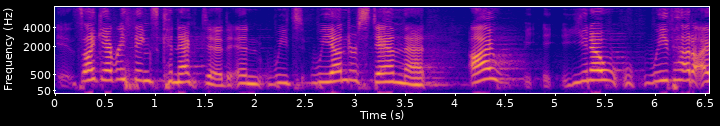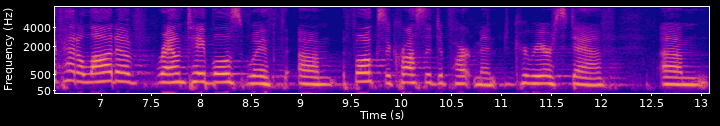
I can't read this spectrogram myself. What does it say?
It's like everything's connected, and we we understand that. I, you know, we've had I've had a lot of roundtables with um, folks across the department, career staff. Um,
